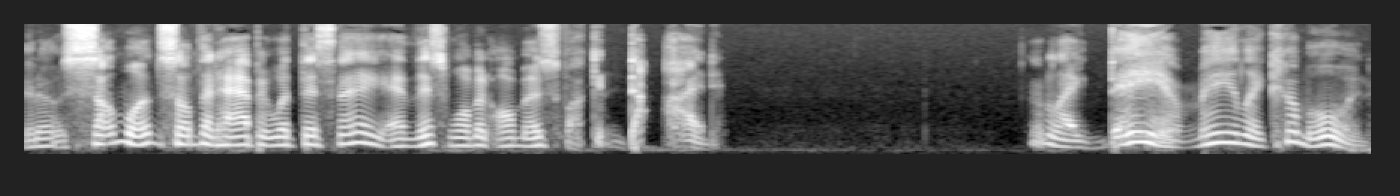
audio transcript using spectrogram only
You know, someone, something happened with this thing, and this woman almost fucking died. I'm like, damn, man, like, come on.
